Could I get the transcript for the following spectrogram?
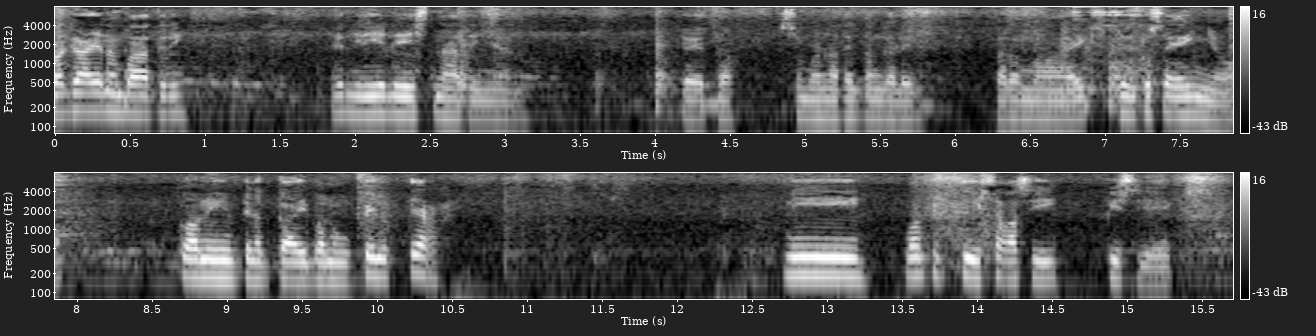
lagayan ng battery. Eh nililis natin yan. Kaya ito simulan natin tanggalin. Para ma-explain ko sa inyo kung ano yung pinagkaiba ng filter ni 150 sa kasi PCX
